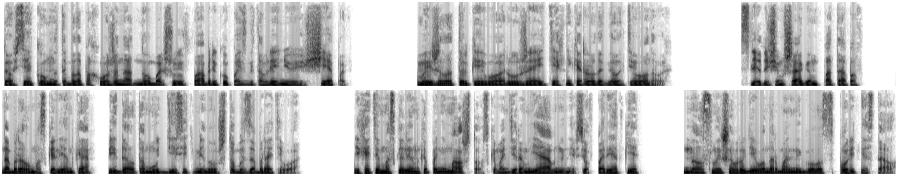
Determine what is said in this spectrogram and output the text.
то вся комната была похожа на одну большую фабрику по изготовлению щепок. Выжило только его оружие и техника рода Галактионовых. Следующим шагом Потапов набрал Москаленко и дал тому 10 минут, чтобы забрать его. И хотя Москаленко понимал, что с командиром явно не все в порядке, но, слыша вроде его нормальный голос, спорить не стал.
